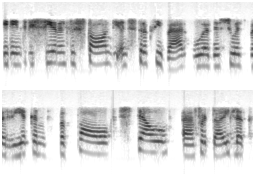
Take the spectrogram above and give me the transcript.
Identifiseer en verstaan die instruksiewerkwoorde soos bereken, bepaal, stel, uh, verduidelik.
